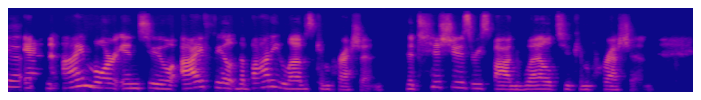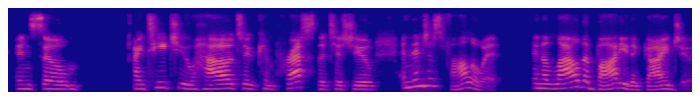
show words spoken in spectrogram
Yeah. And I'm more into. I feel the body loves compression. The tissues respond well to compression, and so I teach you how to compress the tissue, and then just follow it and allow the body to guide you.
